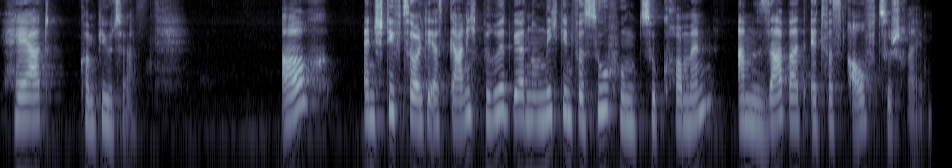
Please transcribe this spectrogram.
Herd, Computer. Auch ein Stift sollte erst gar nicht berührt werden, um nicht in Versuchung zu kommen, am Sabbat etwas aufzuschreiben.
